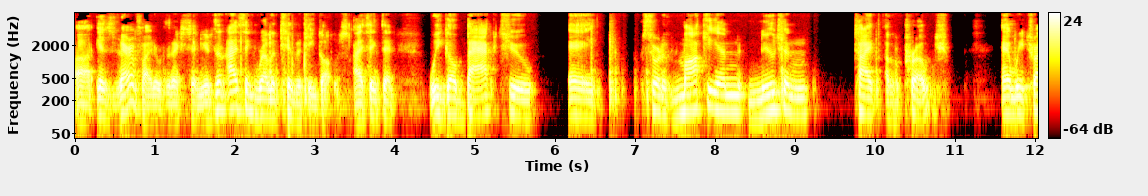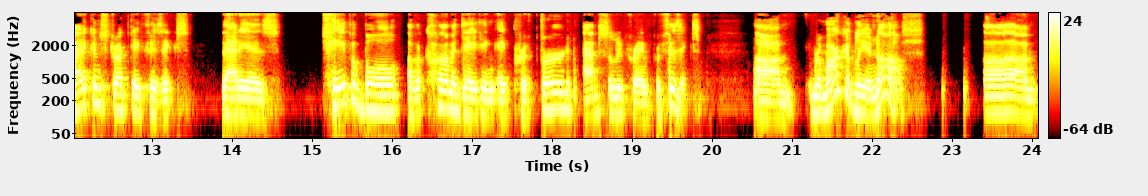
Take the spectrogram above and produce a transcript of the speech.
uh, is verified over the next 10 years, then I think relativity goes. I think that we go back to a sort of Machian Newton type of approach, and we try to construct a physics that is capable of accommodating a preferred absolute frame for physics. Um, remarkably enough, um,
